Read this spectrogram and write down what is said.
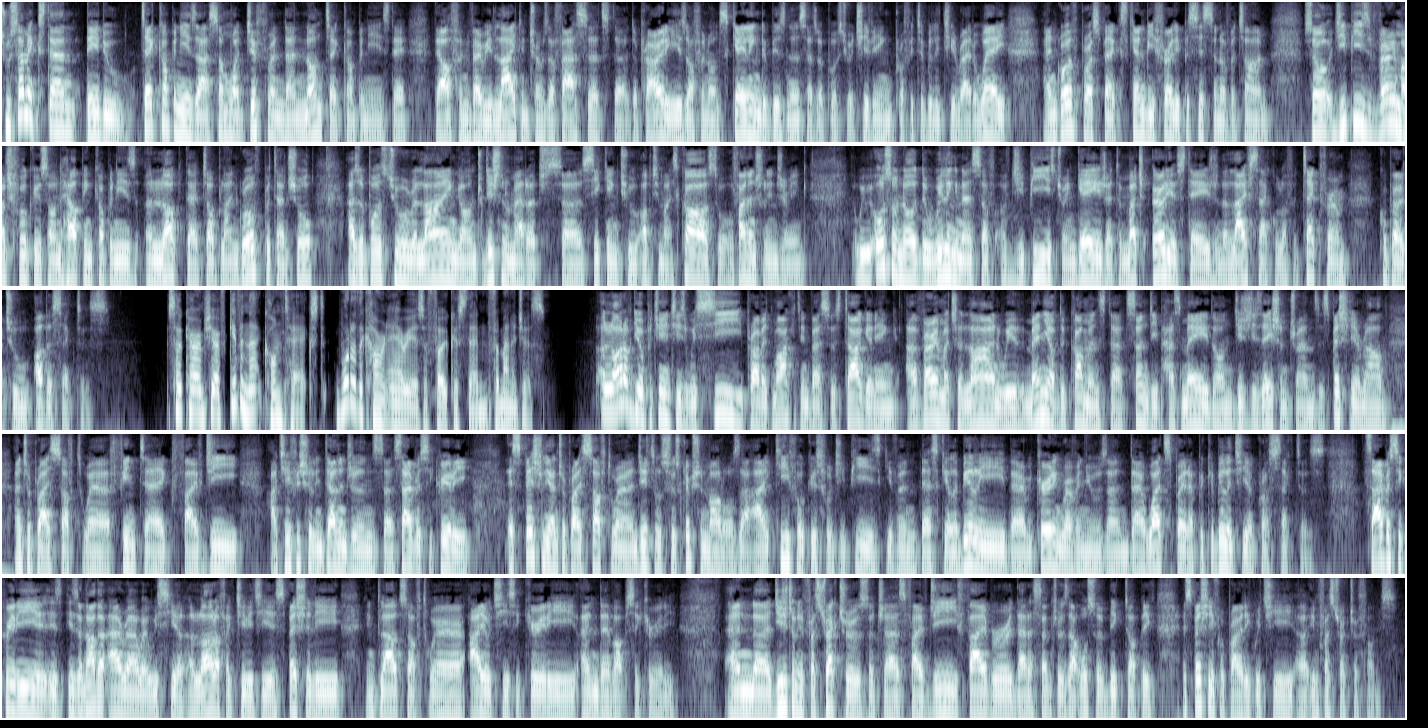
To some extent, they do. Tech companies are somewhat different than non tech companies. They, they're often very light in terms of assets. The, the priority is often on scaling the business as opposed to achieving profitability right away. And growth prospects can be fairly persistent over time. So, GPs very much focus on helping companies unlock their top line growth potential as opposed to relying on traditional methods uh, seeking to optimize costs or, or financial engineering we also know the willingness of, of GPs to engage at a much earlier stage in the life cycle of a tech firm compared to other sectors. So, Karim Cherif, given that context, what are the current areas of focus then for managers? A lot of the opportunities we see private market investors targeting are very much aligned with many of the comments that Sundeep has made on digitization trends, especially around enterprise software, fintech, 5G, artificial intelligence, uh, cybersecurity. Especially enterprise software and digital subscription models are a key focus for GPs given their scalability, their recurring revenues, and their widespread applicability across sectors. Cybersecurity is, is another area where we see a, a, lot of activity, especially in cloud software, IoT security, and DevOps security. And uh, digital infrastructures such as 5G, fiber, data centers are also a big topic, especially for private equity uh, infrastructure funds.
